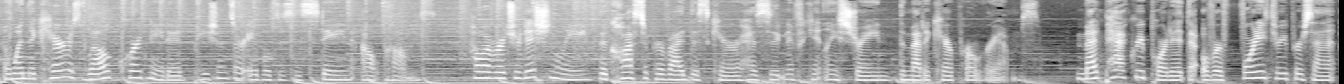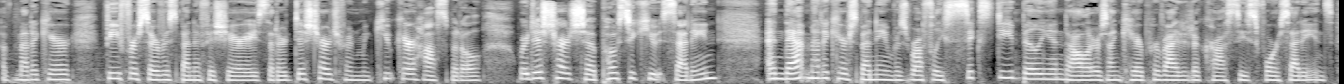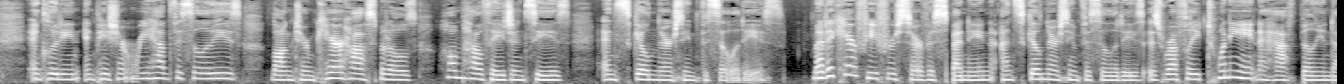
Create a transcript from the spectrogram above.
And when the care is well coordinated, patients are able to sustain outcomes. However, traditionally, the cost to provide this care has significantly strained the Medicare programs. MedPAC reported that over 43% of Medicare fee for service beneficiaries that are discharged from an acute care hospital were discharged to a post acute setting, and that Medicare spending was roughly $60 billion on care provided across these four settings, including inpatient rehab facilities, long term care hospitals, home health agencies, and skilled nursing facilities. Medicare fee for service spending on skilled nursing facilities is roughly $28.5 billion,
